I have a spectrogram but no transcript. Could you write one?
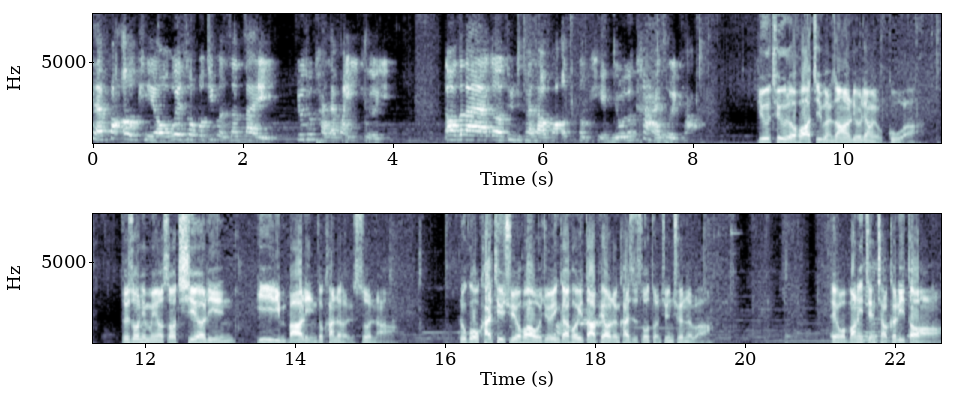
台放二 K 哦。我跟你说，我基本上在 YouTube 开台放一 K 而已，然后在那个退取开台我放二二 K，有人看还是会卡。YouTube 的话，基本上它流量有固啊，所以说你们有时候七二零、一零八零都看得很顺啊。如果我开 Twitch 的话，我觉得应该会一大票人开始说转圈圈了吧？哎、我帮你捡巧克力豆哈，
